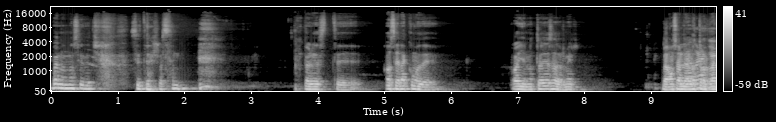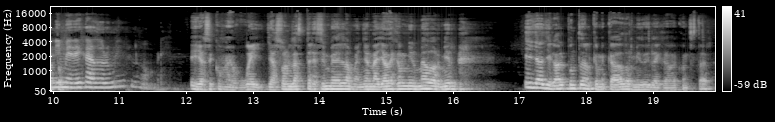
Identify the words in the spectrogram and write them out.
Bueno, no sé, de hecho, sí tienes razón. Pero este, o sea, era como de, oye, no te vayas a dormir. Vamos a hablar Ahora otro ya rato. ni me deja dormir, no, hombre. Y yo así como, güey, ya son las tres y media de la mañana, ya déjame irme a dormir. Y ya llegaba el punto en el que me quedaba dormido y le dejaba de contestar.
